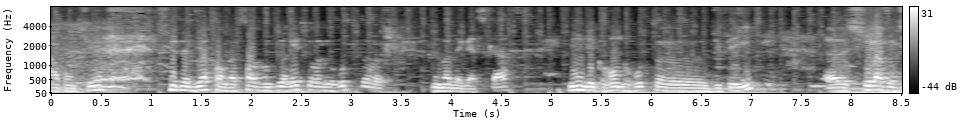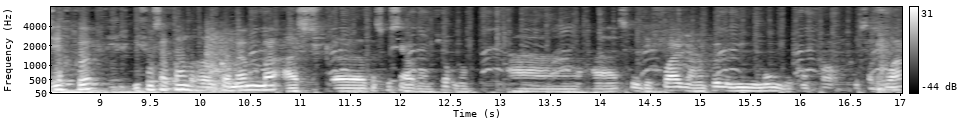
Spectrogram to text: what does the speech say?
Aventure. C'est-à-dire qu'on va s'aventurer sur les routes de Madagascar une des grandes routes euh, du pays. Euh, cela veut dire que il faut s'attendre euh, quand même à ce, parce que c'est aventure, donc, à, ce que des fois il y a un peu le minimum de confort, que ce soit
